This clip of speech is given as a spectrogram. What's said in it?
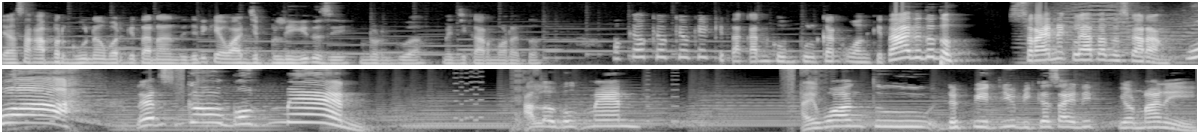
Yang sangat berguna buat kita nanti. Jadi kayak wajib beli gitu sih menurut gue magic armor itu. Oke oke oke oke kita akan kumpulkan uang kita. Ah itu tuh tuh. Shrine-nya kelihatan tuh sekarang. Wah, let's go Halo Goldman. I want to defeat you because I need your money.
